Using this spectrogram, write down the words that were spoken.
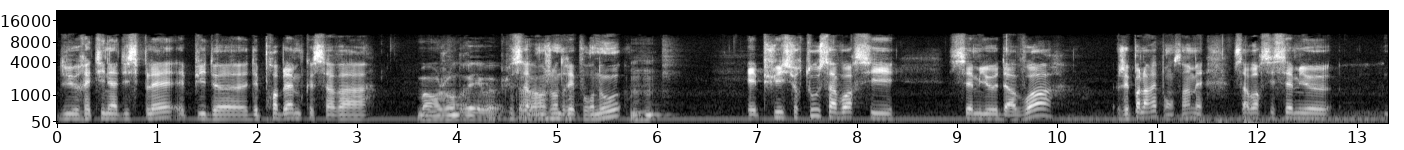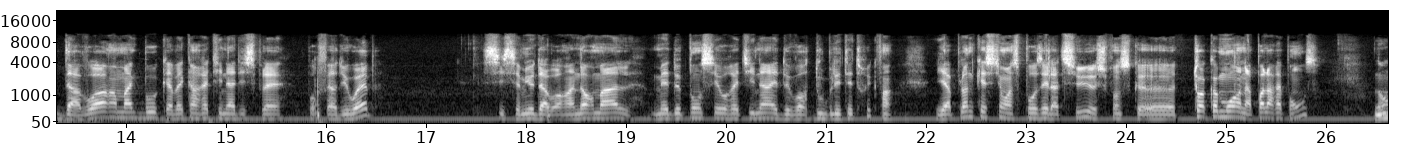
du Retina Display et puis de- des problèmes que ça va, va engendrer ouais, plus que ça va engendrer pour nous. Mhm. Et puis surtout savoir si c'est mieux d'avoir, j'ai pas la réponse, hein, mais savoir si c'est mieux d'avoir un MacBook avec un Retina Display pour faire du web, si c'est mieux d'avoir un normal, mais de penser au Retina et devoir doubler tes trucs. Enfin, il y a plein de questions à se poser là-dessus. Je pense que toi comme moi, on n'a pas la réponse. Non,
